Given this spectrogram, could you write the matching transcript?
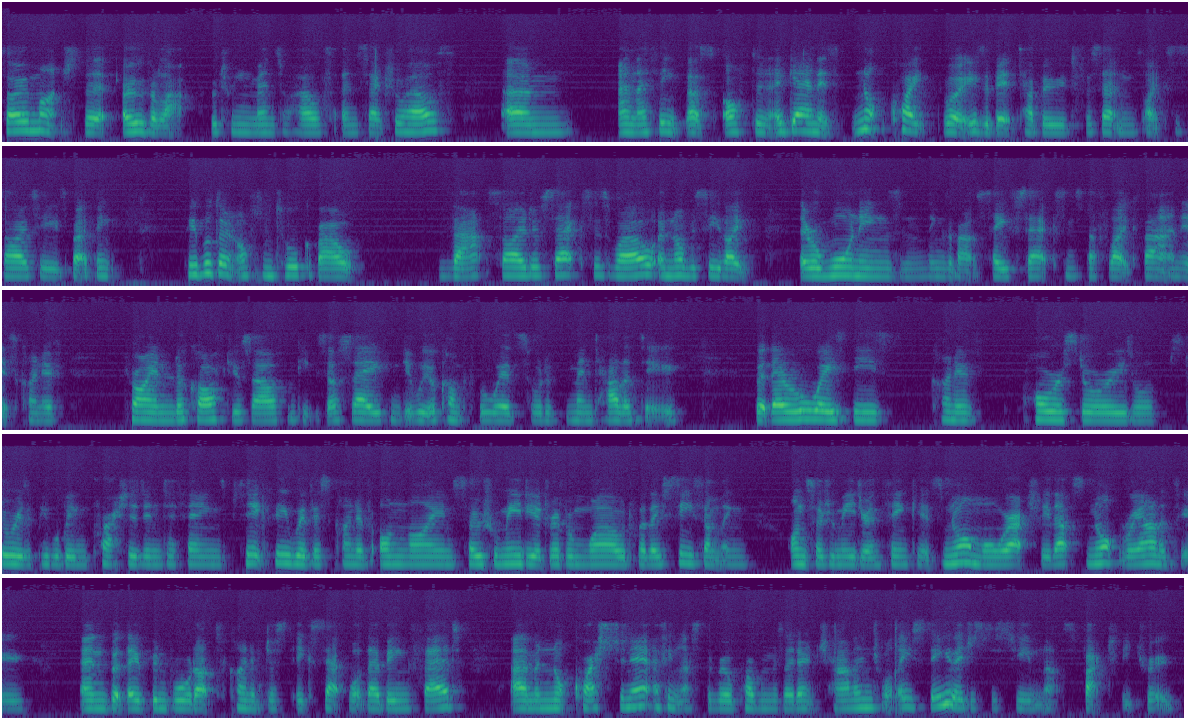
so much that overlap between mental health and sexual health. Um, and I think that's often again it's not quite well it is a bit tabooed for certain like societies, but I think people don't often talk about that side of sex as well. And obviously like there are warnings and things about safe sex and stuff like that, and it's kind of try and look after yourself and keep yourself safe and do what you're comfortable with sort of mentality. But there are always these kind of horror stories or stories of people being pressured into things, particularly with this kind of online social media driven world where they see something on social media and think it's normal, where actually that's not reality. And but they've been brought up to kind of just accept what they're being fed um, and not question it. I think that's the real problem is they don't challenge what they see; they just assume that's factually true.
